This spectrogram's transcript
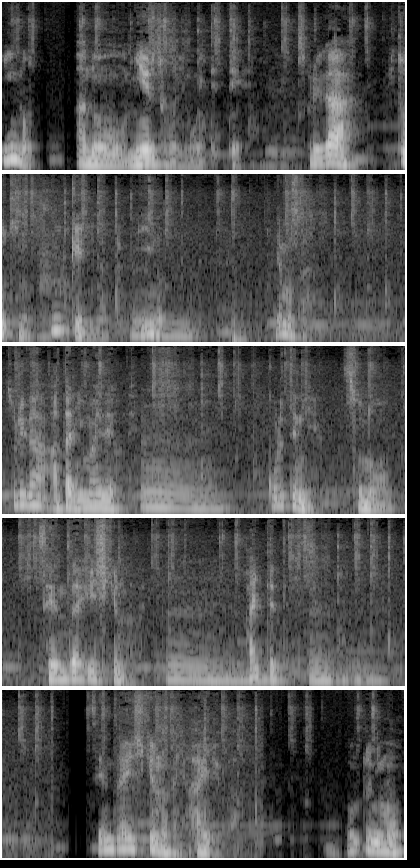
いいの。あの、見えるところに置いてて、それが一つの風景になってもいいの。でもさ、それが当たり前だよね。うん。これってね、その潜在意識の中にうん。入ってってんですよ。うん。潜在意識の中に入れば、本当にもう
